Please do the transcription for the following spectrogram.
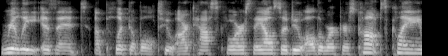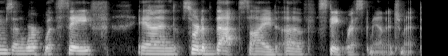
really isn't applicable to our task force. They also do all the workers' comps claims and work with SAIF and sort of that side of state risk management.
